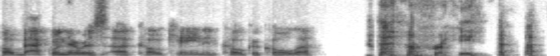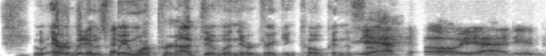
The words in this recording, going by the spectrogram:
Oh back when there was uh, cocaine and coca-cola? Right. Everybody was way more productive when they were drinking coke in the summer. Yeah. Oh yeah dude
